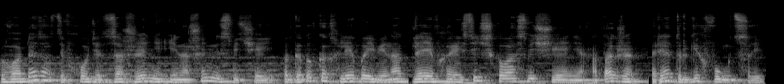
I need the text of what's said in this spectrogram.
В его обязанности входит зажжение и ношение свечей, подготовка хлеба и вина для евхаристического освящения, а также ряд других функций.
